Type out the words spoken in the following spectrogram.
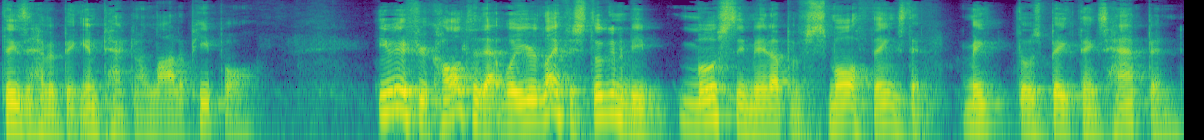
things that have a big impact on a lot of people even if you're called to that, well, your life is still going to be mostly made up of small things that make those big things happen.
